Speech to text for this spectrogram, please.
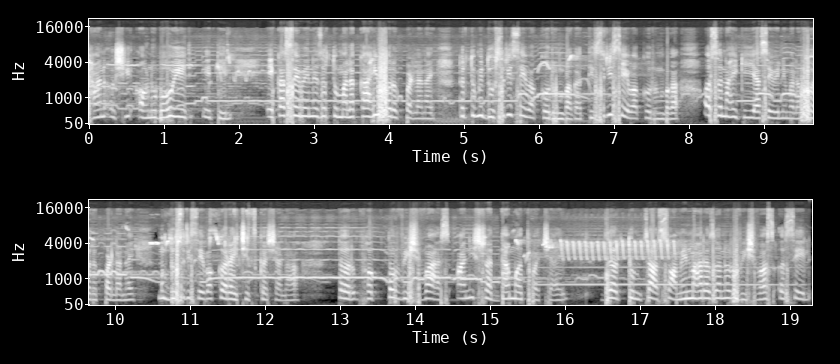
छान अशी अनुभव ये येतील. एका सेवेने जर तुम्हाला काही फरक पडला नाही तर तुम्ही दुसरी सेवा करून बघा तिसरी सेवा करून बघा. असं नाही की या सेवेने मला फरक पडला नाही मग दुसरी सेवा करायचीच कशाला? तर फक्त विश्वास आणि श्रद्धा महत्त्वाची आहे. जर तुमचा स्वामी महाराजांवर विश्वास असेल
